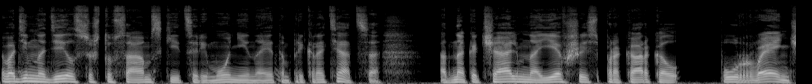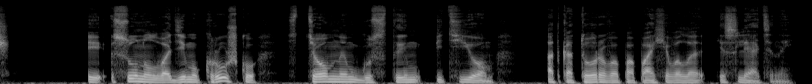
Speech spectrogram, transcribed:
Вадим надеялся, что саамские церемонии на этом прекратятся, однако Чальм, наевшись, прокаркал «Пурвенч» и сунул Вадиму кружку с темным густым питьем, от которого попахивало кислятиной.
